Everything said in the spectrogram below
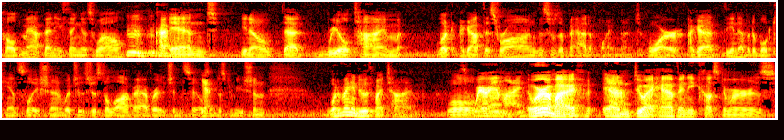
called Map Anything as well, mm, okay. and you know that real time. Look, I got this wrong. This was a bad appointment, or I got the inevitable cancellation, which is just a law of average in sales Yeah. and distribution. What am I going to do with my time? Well, Where am I? where am I? Yeah. And do I have any customers,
